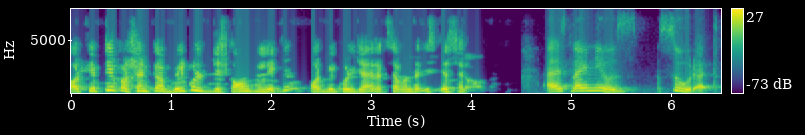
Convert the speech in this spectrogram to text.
और 50 परसेंट का बिल्कुल डिस्काउंट लेके और बिल्कुल जाए Rakshabandhan special S nine news Surat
